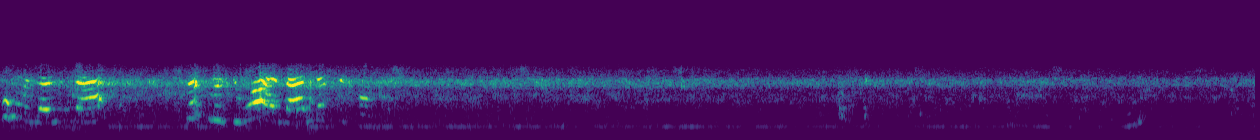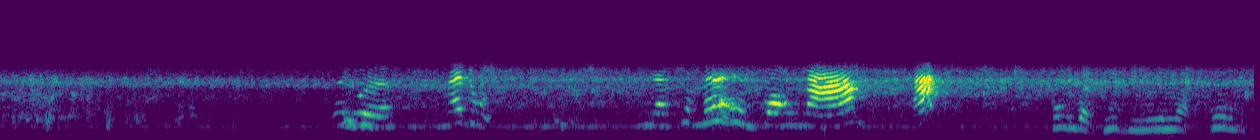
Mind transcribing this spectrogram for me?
พวกมันนั้นนะนั่นมันจะว่ายน้ำนั่นเป็นของแม่ดูแม่ดูเนี่ยคือแม่เห็น ฟองน้ำฮะพุ่งแบบที่ดีน่ะพุ่งไป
